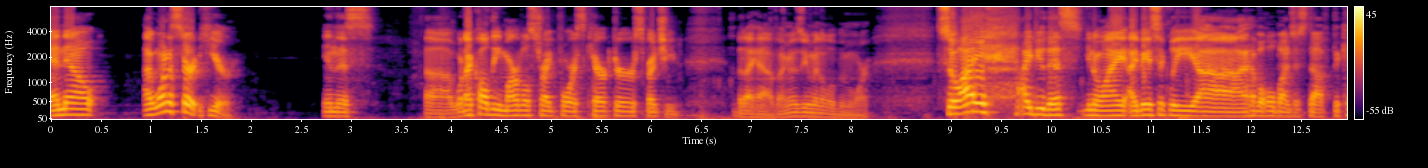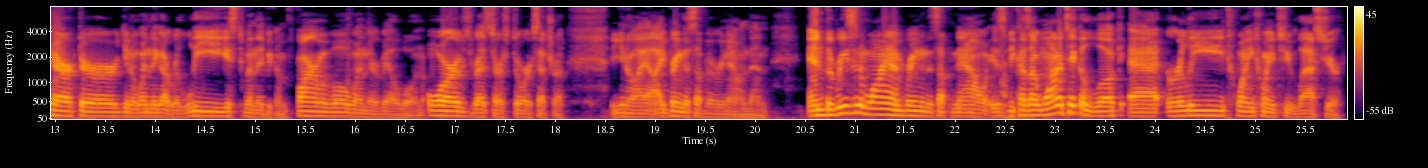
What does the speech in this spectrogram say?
And now I want to start here in this uh, what I call the Marvel Strike Force character spreadsheet that I have. I'm going to zoom in a little bit more. So I I do this, you know, I, I basically uh, have a whole bunch of stuff. The character, you know, when they got released, when they become farmable, when they're available in orbs, Red Star Store, etc. You know, I, I bring this up every now and then. And the reason why I'm bringing this up now is because I want to take a look at early 2022, last year.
